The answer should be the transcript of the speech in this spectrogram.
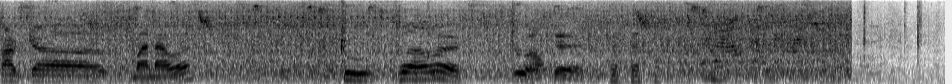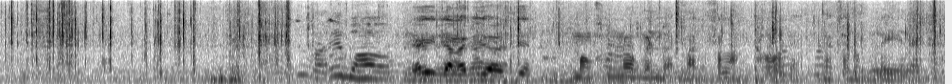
Like uh, One hour? two. Two hours? Two hours. Okay. มองข้างนอกมันเหมือนมันฝรั่งทอดอะในขนมเลอะไรเนี่ย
